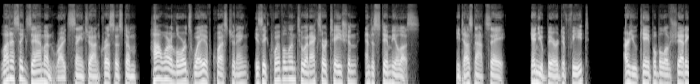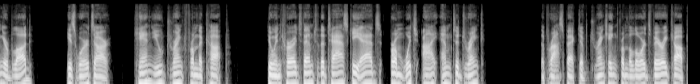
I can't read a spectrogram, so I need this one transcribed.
Let us examine, writes St. John Chrysostom, how our Lord's way of questioning is equivalent to an exhortation and a stimulus. He does not say, Can you bear defeat? Are you capable of shedding your blood? His words are, Can you drink from the cup? To encourage them to the task, he adds, From which I am to drink. The prospect of drinking from the Lord's very cup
